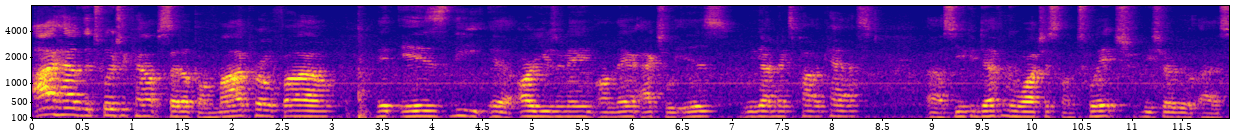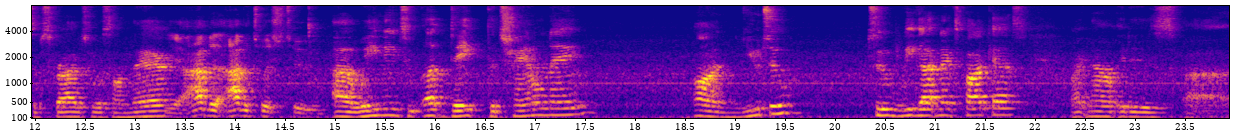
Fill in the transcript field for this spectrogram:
I have the Twitch account set up on my profile. It is the uh, our username on there actually is we got next podcast. Uh, so you can definitely watch us on Twitch. Be sure to uh, subscribe to us on there. Yeah, I have a, I have a Twitch too. Uh, we need to update the channel name on YouTube to We Got Next Podcast. Right now it is uh,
